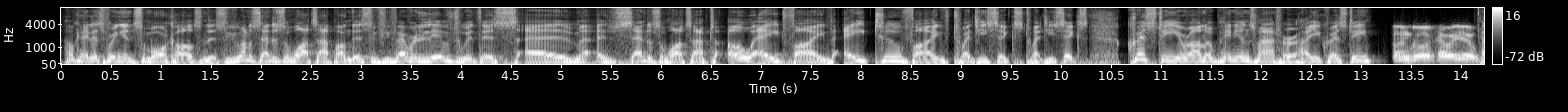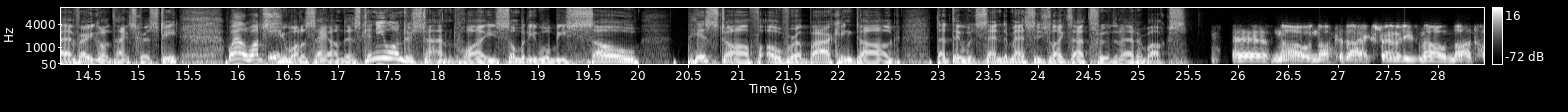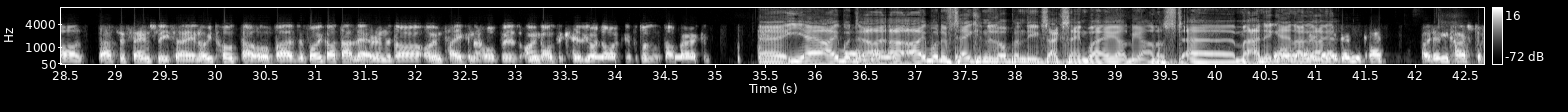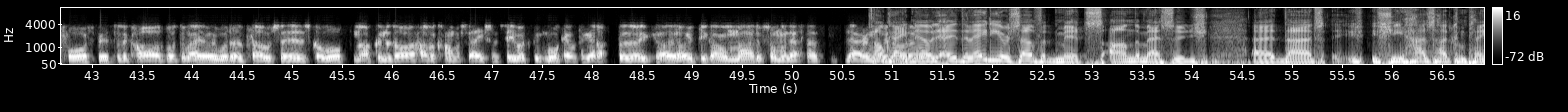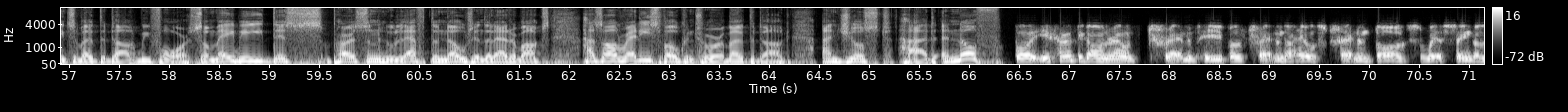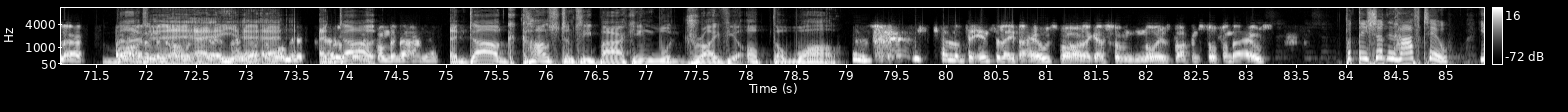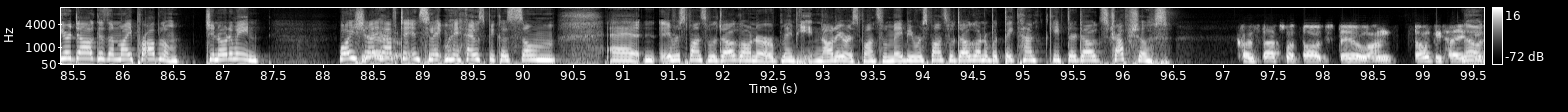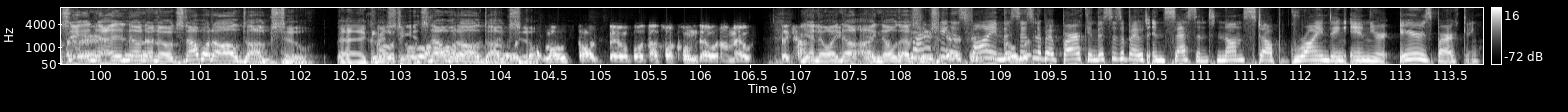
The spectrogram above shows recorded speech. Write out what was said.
Okay, let's bring in some more calls on this. If you want to send us a WhatsApp on this, if you've ever lived with this, um, send us a WhatsApp to 085 825 2626. Christy, you're on Opinions Matter. How are you, Christy? I'm good. How are you? Uh, very good, thanks, Christy. Well, what did you want to say on this? Can you understand why somebody will be so pissed off over a barking dog that they would send a message like that through the letterbox? Uh, no, not to that extremities. No, not at all. That's essentially saying I took that up as if I got that letter in the door, I'm taking it up as I'm going to kill your dog if it doesn't stop barking. Uh, yeah, I would. I, I would have taken it up in the exact same way. I'll be honest. Um, and again, I, I, I I, didn't catch. I didn't catch the first bit of the call, but the way I would have approached it is go up, knock on the door, have a conversation, see what we can work out together. Like, I, I'd be going mad if someone left that letter in Okay, the door. now uh, the lady herself admits on the message uh, that she has had complaints about the dog before. So maybe this person who left the note in the letterbox has already spoken to her about the dog and just had enough. But you can't be going around threatening people, threatening the house, threatening dogs with a single letter. But, read in the uh, uh, uh, saying that the woman is a dog- from the letter. A dog constantly barking would drive you up the wall. Tell them to insulate the house more, I guess, some noise blocking stuff on the house. But they shouldn't have to. Your dog isn't my problem. Do you know what I mean? Why should I have to insulate my house because some uh, irresponsible dog owner, or maybe not irresponsible, maybe responsible dog owner, but they can't keep their dog's trap shut? Because that's what dogs do, and don't be taking. No, it's, it uh, heart. no, no, no. It's not what all dogs do, uh, No, Christy. it's not what all dogs It's do. what most dogs do, but that's what comes out of their mouth. They can't Yeah, no, I know- I know that's what- Barking is fine. This isn't about barking. This is about incessant, non-stop grinding in your ears barking.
